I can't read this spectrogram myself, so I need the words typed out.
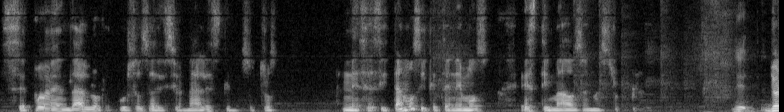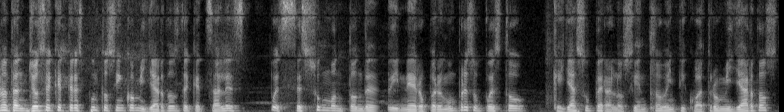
se pueden dar los recursos adicionales que nosotros necesitamos y que tenemos estimados en nuestro plan. Jonathan, yo sé que 3.5 millardos de quetzales, pues es un montón de dinero, pero en un presupuesto que ya supera los 124 millardos,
